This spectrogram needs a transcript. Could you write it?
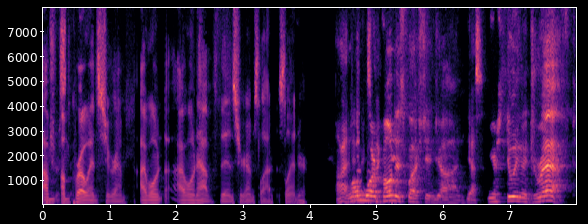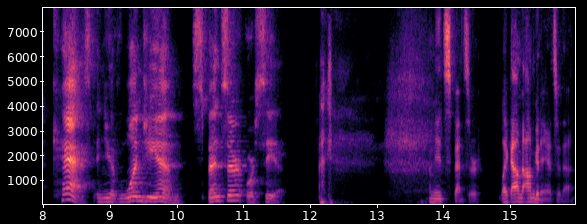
I'm I'm pro Instagram. I won't I won't have the Instagram slander. All right. One more bonus question, John. Yes. You're doing a draft cast and you have one GM, Spencer or Sia? I mean, it's Spencer. Like I'm, I'm going to answer that.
